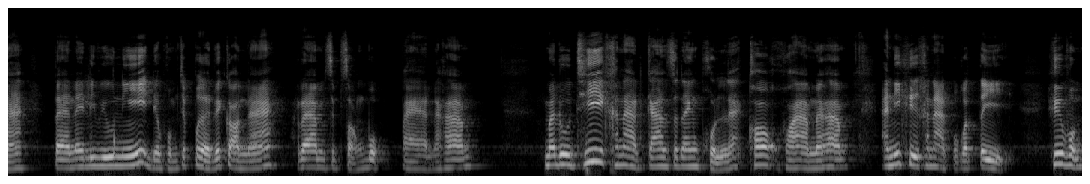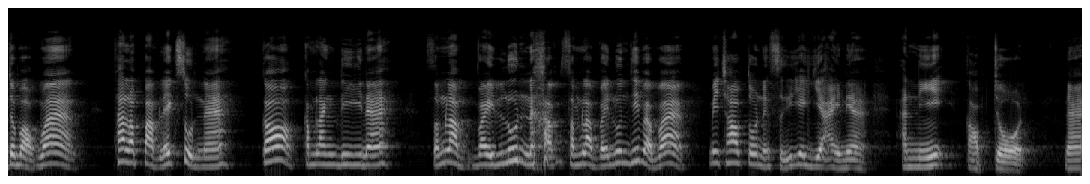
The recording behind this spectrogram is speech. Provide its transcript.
นะ แต่ในรีวิวนี้เดี๋ยวผมจะเปิดไว้ก่อนนะ แรม 12บวก8นะครับ มาดูที่ขนาดการแสดงผลและข้อความนะครับ อันนี้คือขนาดปกติ คือผมจะบอกว่าถ้าเราปรับเล็กสุดนะ ก็กำลังดีนะสำหรับวัยรุ่นนะครับสำหรับวัยรุ่นที่แบบว่า ไม่ชอบตัวหนังสือใหญ่ๆเนี่ยอันนี้ตอบโจทย์นะ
